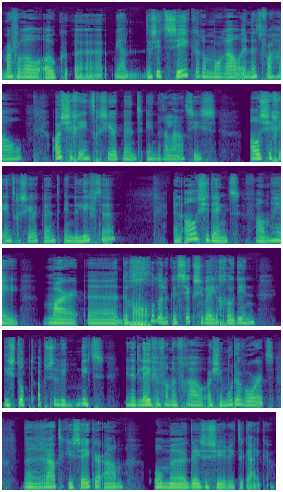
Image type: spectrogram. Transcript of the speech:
Maar vooral ook, ja, er zit zeker een moraal in het verhaal. Als je geïnteresseerd bent in relaties, als je geïnteresseerd bent in de liefde, en als je denkt van hé, hey, Maar uh, de goddelijke seksuele godin, die stopt absoluut niet in het leven van een vrouw. Als je moeder wordt, dan raad ik je zeker aan om deze serie te kijken.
